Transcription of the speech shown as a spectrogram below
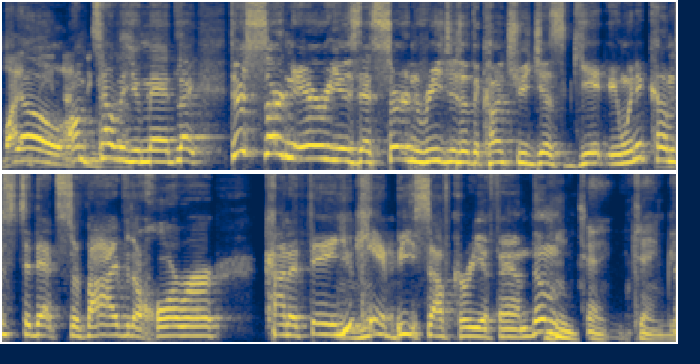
Why Yo, I'm telling you, man. Like, there's certain areas that certain regions of the country just get, and when it comes to that survive the horror kind of thing, you Mhm. can't beat South Korea, fam. Them, You can't, you can't be.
